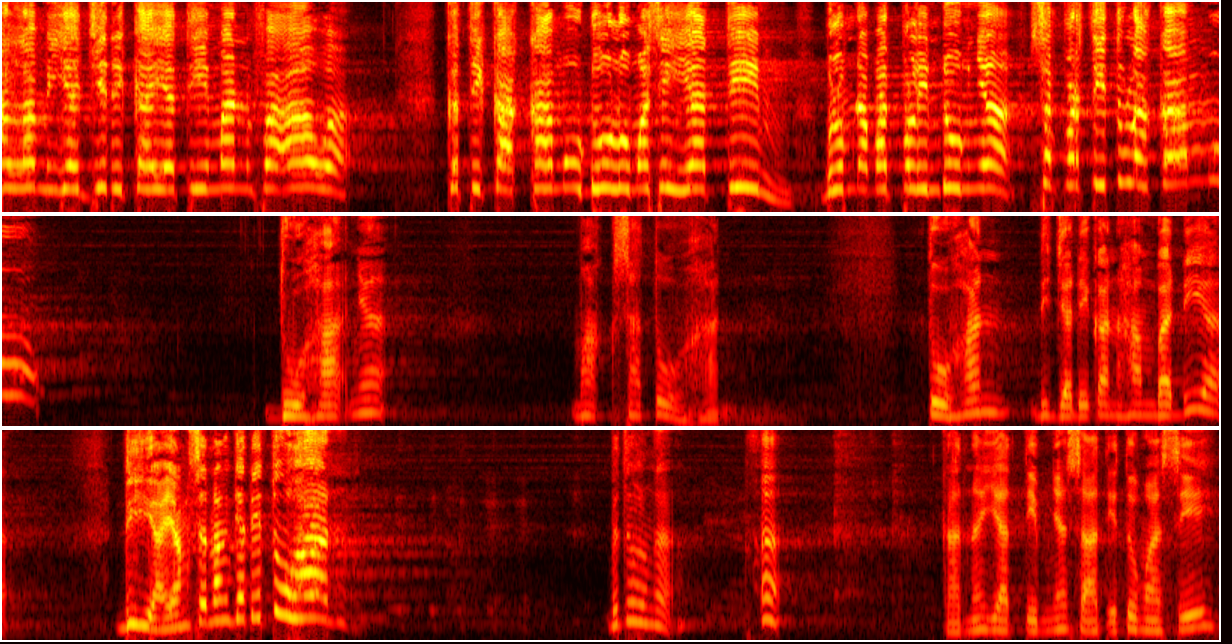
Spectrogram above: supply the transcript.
Alam yajidika yatiman fa'awa. Ketika kamu dulu masih yatim, belum dapat pelindungnya, seperti itulah kamu. Duhanya maksa Tuhan. Tuhan dijadikan hamba dia. Dia yang senang jadi Tuhan. Betul nggak? Karena yatimnya saat itu masih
